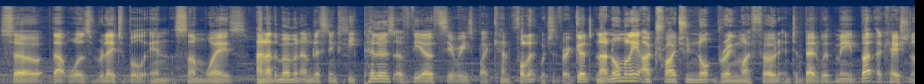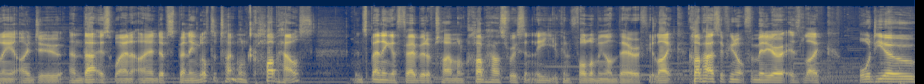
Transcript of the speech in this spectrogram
So that was relatable in some ways. And at the moment I'm listening to the Pillars of the Earth series by Ken Follett, which is very good. Now normally I try to not bring my phone into bed with me, but occasionally I do, and that is when I end up spending lots of time on Clubhouse, been spending a fair bit of time on Clubhouse recently. You can follow me on there if you like. Clubhouse, if you're not familiar, is like audio,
